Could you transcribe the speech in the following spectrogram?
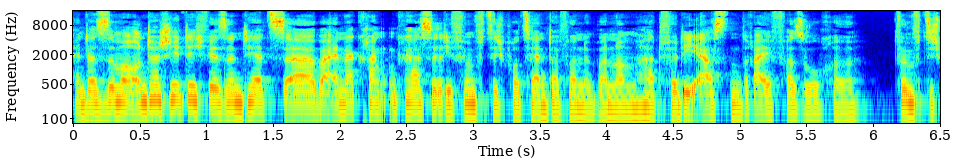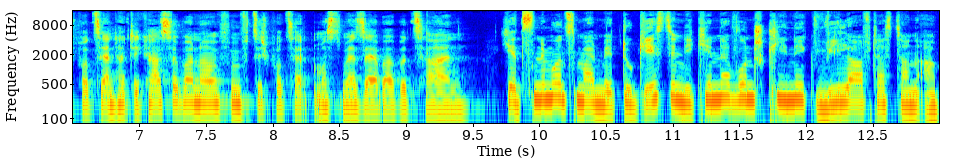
Das ist immer unterschiedlich. Wir sind jetzt äh, bei einer Krankenkasse, die 50 Prozent davon übernommen hat für die ersten drei Versuche. 50 Prozent hat die Kasse übernommen, 50 Prozent mussten wir selber bezahlen. Jetzt nimm uns mal mit. Du gehst in die Kinderwunschklinik. Wie läuft das dann ab?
